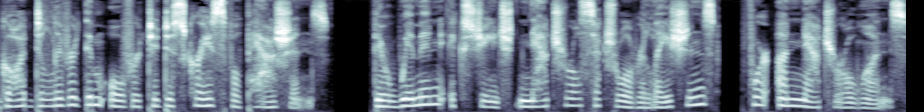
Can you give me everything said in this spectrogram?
God delivered them over to disgraceful passions. Their women exchanged natural sexual relations for unnatural ones.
